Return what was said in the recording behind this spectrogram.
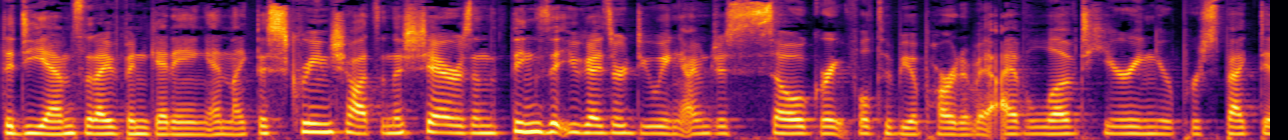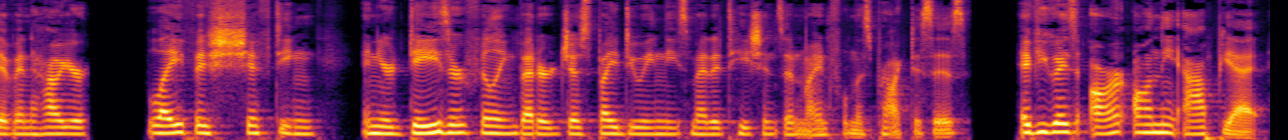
the DMs that I've been getting and like the screenshots and the shares and the things that you guys are doing. I'm just so grateful to be a part of it. I've loved hearing your perspective and how your life is shifting and your days are feeling better just by doing these meditations and mindfulness practices. If you guys aren't on the app yet,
